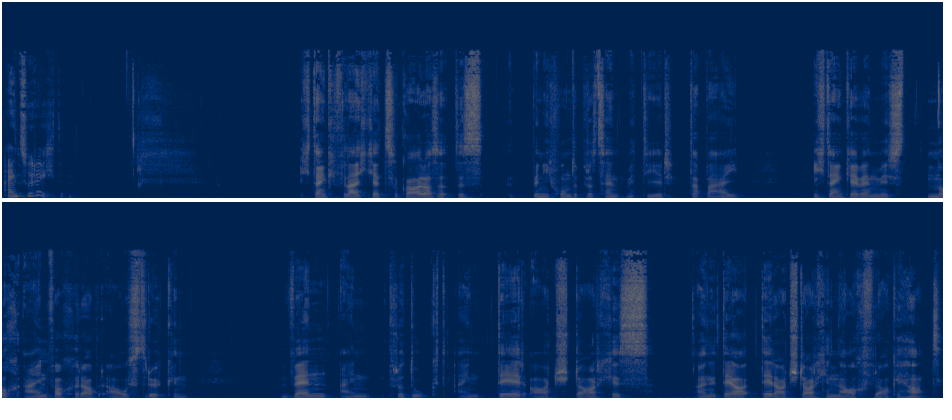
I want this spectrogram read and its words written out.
einzurichten. Ich denke vielleicht jetzt sogar, also das bin ich 100% mit dir dabei. Ich denke, wenn wir es noch einfacher aber ausdrücken, wenn ein Produkt ein derart starkes, eine der, derart starke Nachfrage hat,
